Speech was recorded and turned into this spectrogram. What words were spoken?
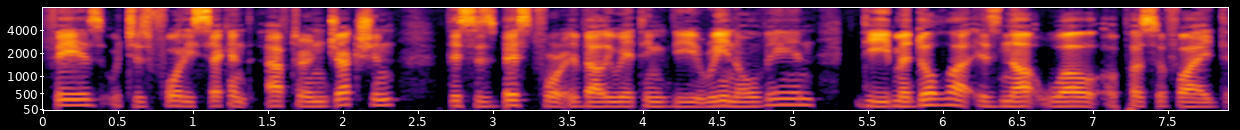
phase, which is 40 seconds after injection. This is best for evaluating the renal vein. The medulla is not well opacified,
